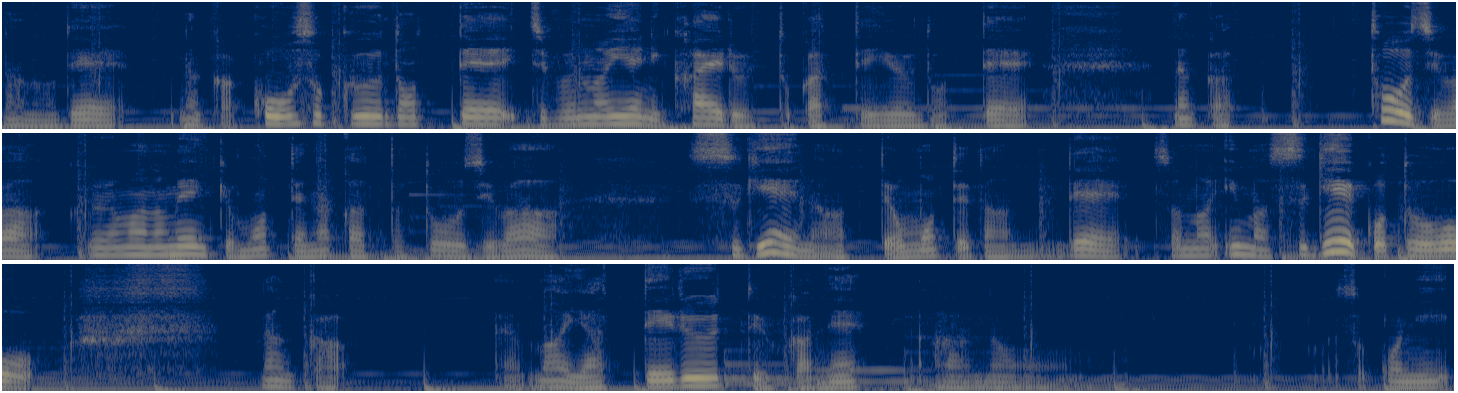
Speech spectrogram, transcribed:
なのでなんか高速乗って自分の家に帰るとかっていうのってなんか当時は車の免許持ってなかった当時はすげえなって思ってたんでその今すげえことをなんかまあやってるっていうかねあのそこに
